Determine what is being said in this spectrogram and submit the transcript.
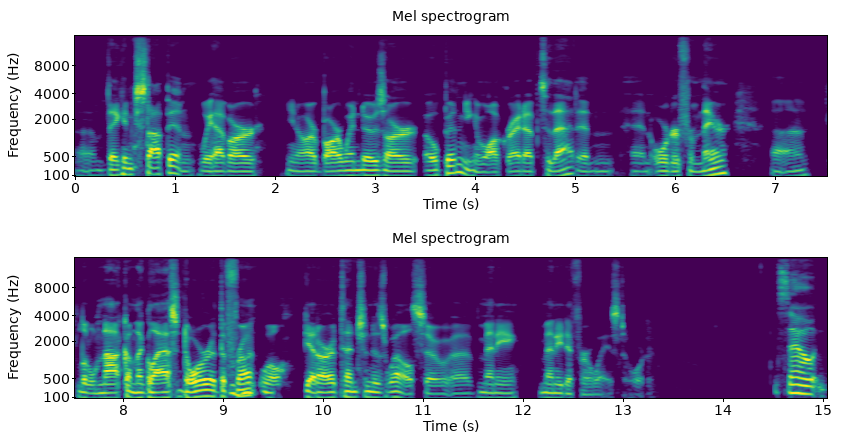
um, they can stop in. We have our you know our bar windows are open. You can walk right up to that and and order from there. Uh, little knock on the glass door at the mm-hmm. front mm-hmm. will get our attention as well. So uh, many many different ways to order. So,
